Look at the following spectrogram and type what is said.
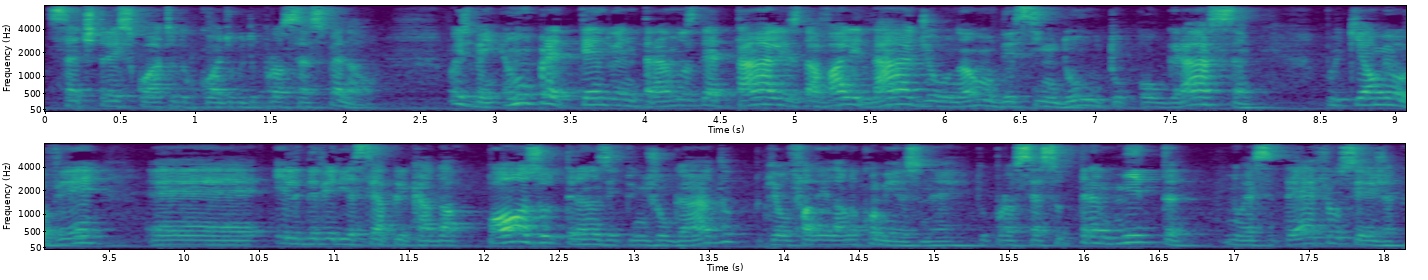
734 do Código de Processo Penal. Pois bem, eu não pretendo entrar nos detalhes da validade ou não desse indulto ou graça, porque, ao meu ver, é, ele deveria ser aplicado após o trânsito em julgado, porque eu falei lá no começo, né, que o processo tramita no STF, ou seja,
